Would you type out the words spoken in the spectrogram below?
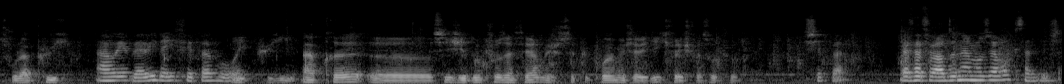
Sous la pluie. Ah oui, bah oui, là il fait pas beau. Et ouais. puis après, euh, si j'ai d'autres choses à faire, mais je sais plus quoi, mais j'avais dit qu'il fallait que je fasse autre chose. Je sais pas. Il va falloir donner à manger à Roxane déjà.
